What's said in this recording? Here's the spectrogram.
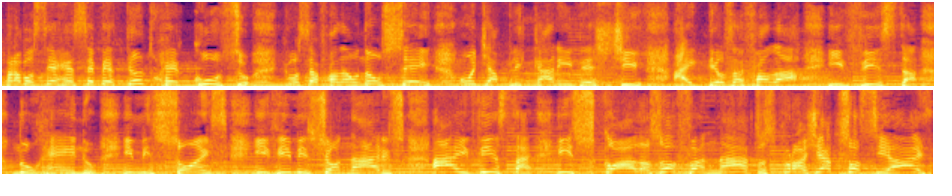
para você receber tanto recurso que você vai falar, eu não sei onde aplicar e investir. Aí Deus vai falar: invista no reino, em missões, envie missionários, ah, invista em escolas, orfanatos, projetos sociais.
